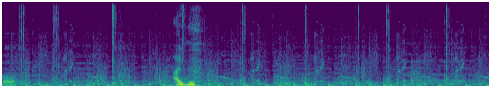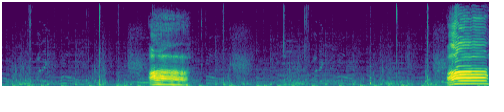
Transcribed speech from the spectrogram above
어. 아이고. 아. 아.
